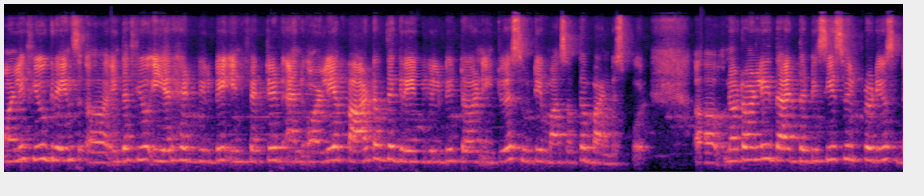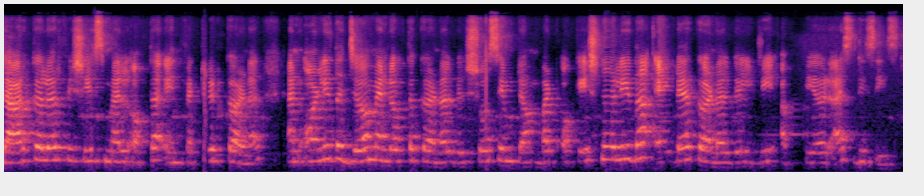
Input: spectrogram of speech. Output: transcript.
Only few grains uh, in the few earhead will be infected and only a part of the grain will be turned into a sooty mass of the bund spore. Uh, not only that, the disease will produce dark color fishy smell of the infected kernel and only the germ end of the kernel will show symptom, but occasionally the entire kernel will be appear as diseased.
